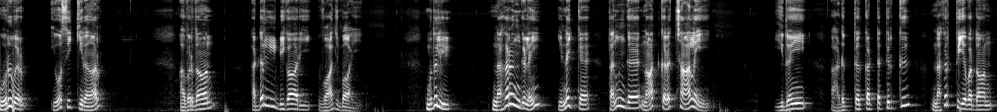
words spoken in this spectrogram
ஒருவர் யோசிக்கிறார் அவர்தான் அடல் பிகாரி வாஜ்பாய். முதலில் நகரங்களை இணைக்க தங்க நாற்கர சாலை. இதை அடுத்த கட்டத்திற்கு நகர்த்தியவர்தான்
